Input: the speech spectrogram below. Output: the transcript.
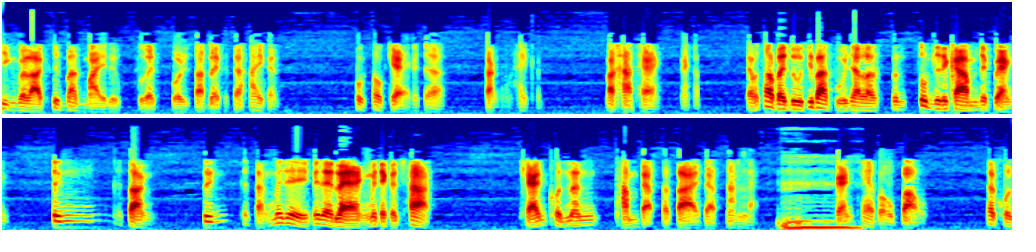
ยิ่งเวลาขึ้นบ้านใหม่หรือเปิดบริษัทอะไรก็จะให้กัน พวกเท่าแก่ก็จะสั่งให้กัน ราคาแพงนะครับ แต่ว่าถ้าไปดูที่บ้านปู่ย่าเรามันตุ้มนาฬิกามันจะแกว่งซึ่งกระตังซึ่งกระตังไม่ได้ไม่ได้แรงไม่ได้กระชาก แขนคนนั้นทำแบบสไตล์แบบนั้นแหละอืมแกว่งแค่เบาๆ ถ้าคน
